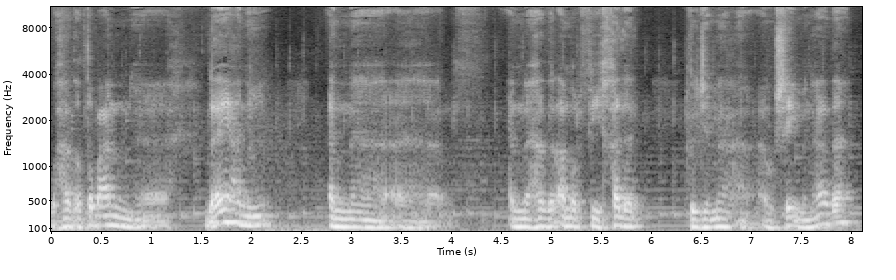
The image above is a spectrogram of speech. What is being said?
وهذا طبعا آه، لا يعني أن آه، أن هذا الأمر فيه خلل في الجماعة أو شيء من هذا.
